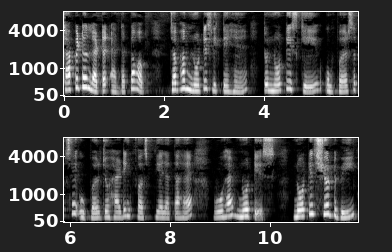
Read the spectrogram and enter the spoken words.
capital letter at the top जब हम नोटिस लिखते हैं तो नोटिस के ऊपर, सबसे ऊपर जो हैडिंग फ़र्स्ट दिया जाता है, वो है notice notice should be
